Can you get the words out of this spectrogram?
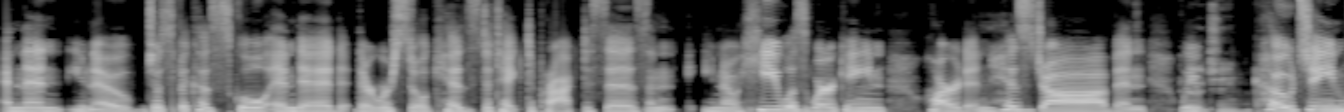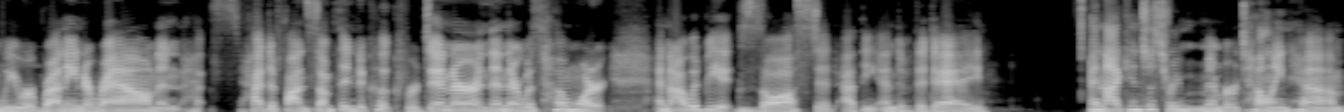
And then, you know, just because school ended, there were still kids to take to practices. And, you know, he was working hard in his job and we coaching. coaching. We were running around and had to find something to cook for dinner. And then there was homework. And I would be exhausted at the end of the day. And I can just remember telling him,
